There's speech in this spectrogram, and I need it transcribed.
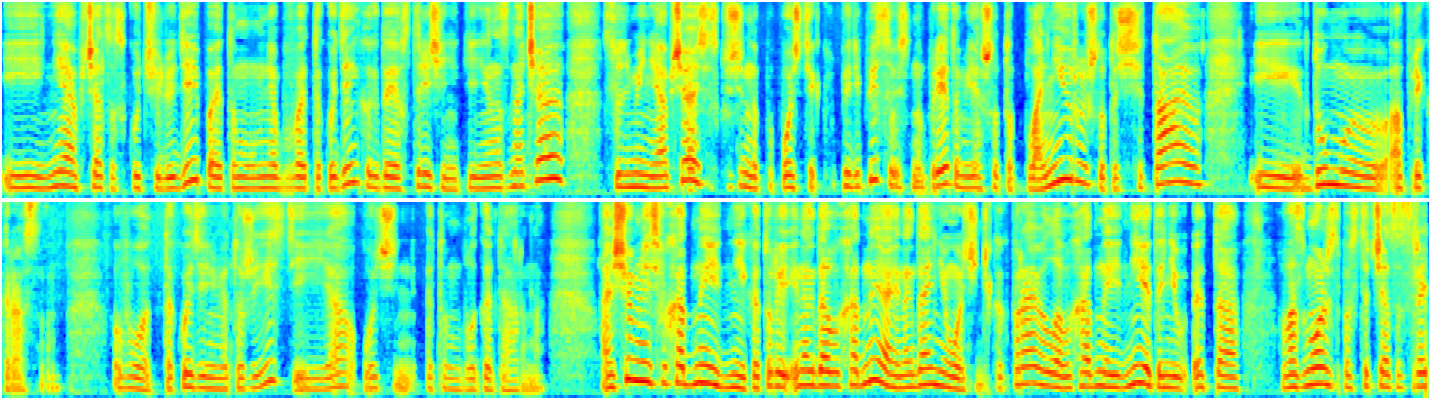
и не общаться с кучей людей, поэтому у меня бывает такой день, когда я встречи никакие не назначаю, с людьми не общаюсь, исключительно по почте переписываюсь, но при этом я что-то планирую, что-то считаю и думаю о прекрасном. Вот, такой день у меня тоже есть, и я очень этому благодарна. А еще у меня есть выходные дни, которые иногда выходные, а иногда не очень. Как правило, выходные дни это, не, это возможность повстречаться с родителями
